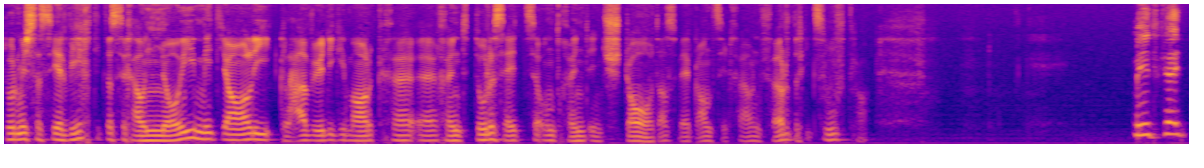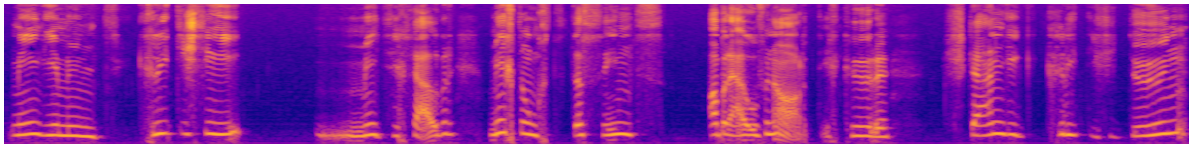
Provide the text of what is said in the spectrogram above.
Darum ist es sehr wichtig, dass sich auch neue mediale, glaubwürdige Marken äh, können durchsetzen und können entstehen. Das wäre ganz sicher auch ein Förderungsauftrag. Man hat gesagt, die Medien müssen kritisch sein mit sich selber. Mich denkt, das sind aber auch auf eine Art. Ich höre ständig kritische Töne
